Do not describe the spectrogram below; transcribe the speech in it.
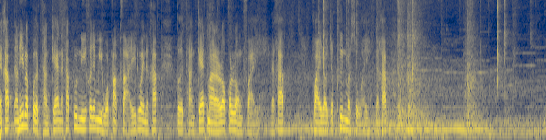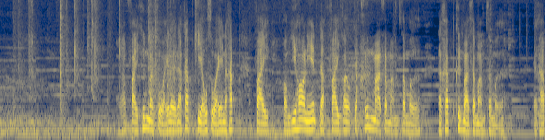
นะครับอันนี้เราเปิดถังแก๊สนะครับ รุ่นนี้ก็จะมีหัวปรับสายด้วยนะครับ เปิดถังแก๊สมาแล้วเราก็ลองไฟนะครับ ไฟเราจะขึ้นมาสวยนะครับนะครับ ไฟขึ้นมาสวยเลยนะครับ เขียวสวยนะครับ ไฟของยี่ห้อนี้จะไฟก็จะขึ้นมาสม่ำเสมอนะครับ ขึ้นมาสม่ำเสมอนะครับ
